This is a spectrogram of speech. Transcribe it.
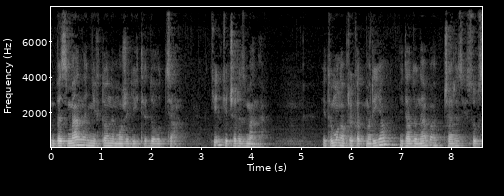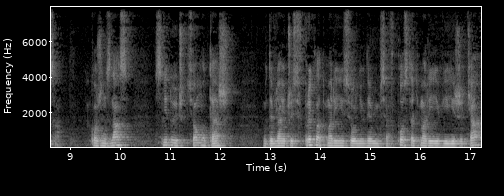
без мене ніхто не може дійти до Отця, тільки через мене. І тому, наприклад, Марія йде до неба через Ісуса. І кожен з нас, слідуючи цьому, теж, вдивляючись в приклад Марії, сьогодні вдивимося в постать Марії, в її життя,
